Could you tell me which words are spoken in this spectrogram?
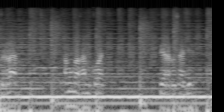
berat. Kamu gak akan kuat. Biar aku saja.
